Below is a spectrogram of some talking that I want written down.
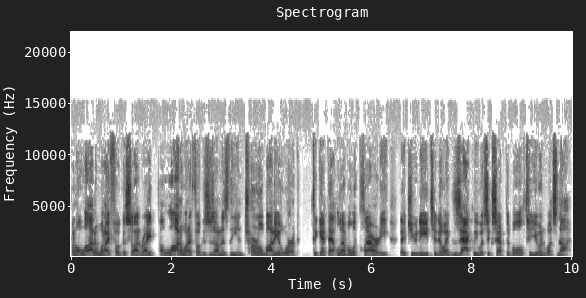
But a lot of what I focus on, right? A lot of what I focus is on is the internal body of work to get that level of clarity that you need to know exactly what's acceptable to you and what's not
